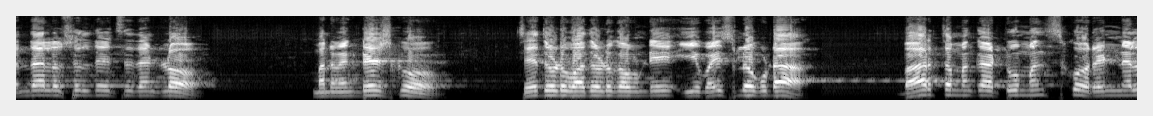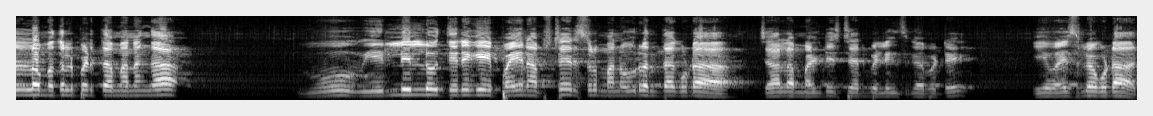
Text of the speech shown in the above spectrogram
చందాలు వసూలు తెచ్చే దాంట్లో మన వెంకటేష్కు చేదోడు వాదోడుగా ఉండి ఈ వయసులో కూడా భారతం ఇంకా టూ మంత్స్కు రెండు నెలల్లో మొదలు పెడతామనగా. ఇల్లు తిరిగి పైన అప్స్టైర్స్ మన ఊరంతా కూడా చాలా మల్టీ స్టేర్ బిల్డింగ్స్ కాబట్టి ఈ వయసులో కూడా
